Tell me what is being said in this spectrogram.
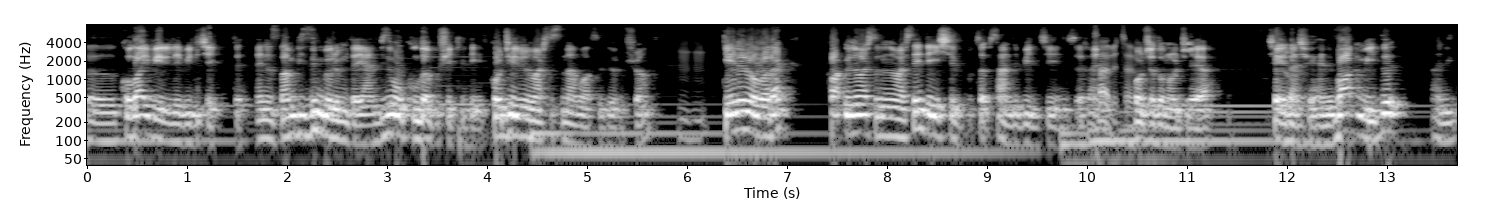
e, kolay verilebilecekti. En azından bizim bölümde yani bizim okulda bu şekildeydi. Kocaeli Üniversitesi'nden bahsediyorum şu an. Hı hı. Genel olarak farklı üniversiteden üniversiteye değişir bu tabii sen de bileceğin üzere. Hani tabii, tabii. Hocadan hocaya. Şeyden şey hani var mıydı? Hani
